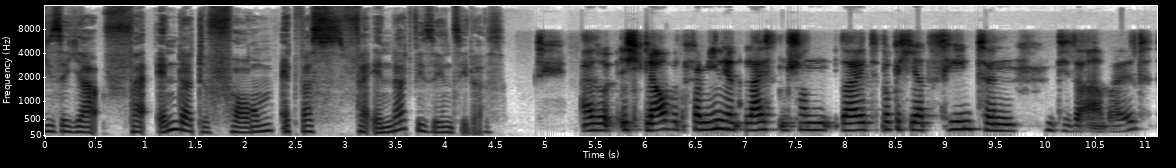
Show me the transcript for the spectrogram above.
diese ja veränderte Form etwas verändert? Wie sehen Sie das? Also ich glaube, Familien leisten schon seit wirklich Jahrzehnten diese Arbeit.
